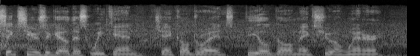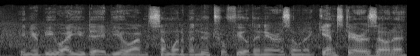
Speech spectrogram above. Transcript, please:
Six years ago this weekend, Jake Oldroyd's field goal makes you a winner in your BYU debut on somewhat of a neutral field in Arizona against Arizona.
